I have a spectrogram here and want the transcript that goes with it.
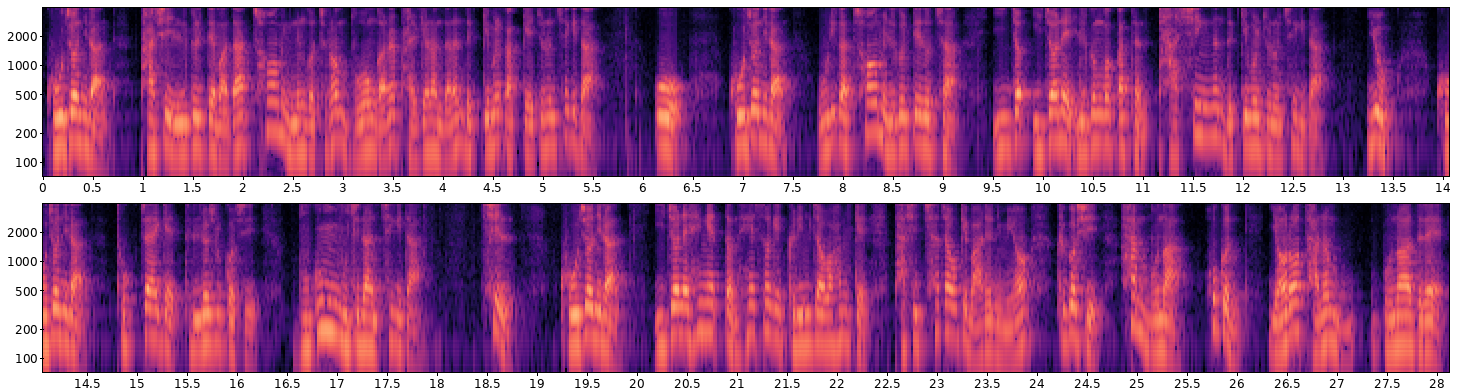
고전이란 다시 읽을 때마다 처음 읽는 것처럼 무언가를 발견한다는 느낌을 갖게 해주는 책이다. 5. 고전이란 우리가 처음 읽을 때조차 이저, 이전에 읽은 것 같은 다시 읽는 느낌을 주는 책이다. 6. 고전이란 독자에게 들려줄 것이 무궁무진한 책이다. 7. 고전이란 이전에 행했던 해석의 그림자와 함께 다시 찾아오기 마련이며 그것이 한 문화 혹은 여러 다른 문화들의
